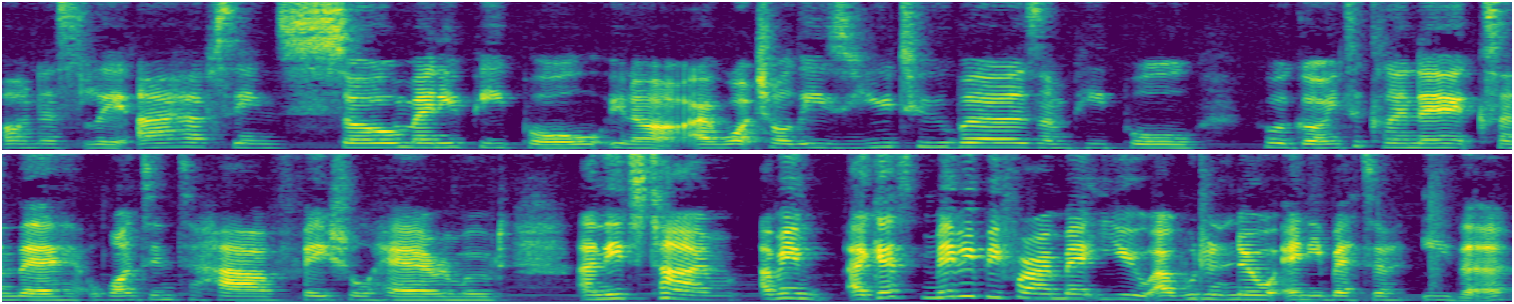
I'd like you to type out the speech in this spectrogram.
Honestly, I have seen so many people, you know, I watch all these YouTubers and people who are going to clinics and they're wanting to have facial hair removed and each time i mean i guess maybe before i met you i wouldn't know any better either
